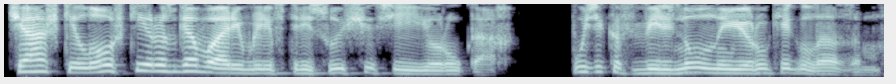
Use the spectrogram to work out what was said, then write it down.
Чашки, ложки разговаривали в трясущихся ее руках. Пузиков вильнул на ее руки глазом.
